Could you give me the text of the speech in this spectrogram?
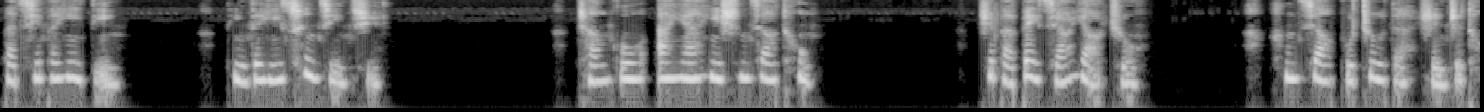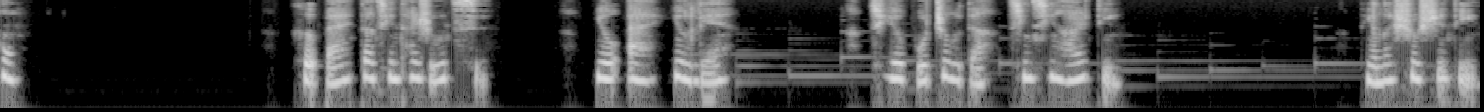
把鸡巴一顶，顶得一寸进去。长姑啊呀一声叫痛，只把被角咬住，哼叫不住的忍着痛。可白倒见他如此。又爱又怜，却又不住的轻轻而顶，顶了数十顶，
